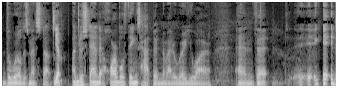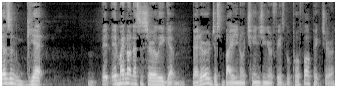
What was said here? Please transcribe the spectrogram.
the world is messed up. Yep. Understand that horrible things happen no matter where you are, and that it, it, it doesn't get it, it might not necessarily get better just by you know changing your Facebook profile picture,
